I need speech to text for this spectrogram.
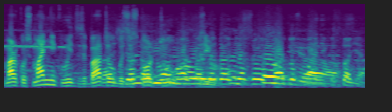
Markus Mannik wins the battle with the score 2-0.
